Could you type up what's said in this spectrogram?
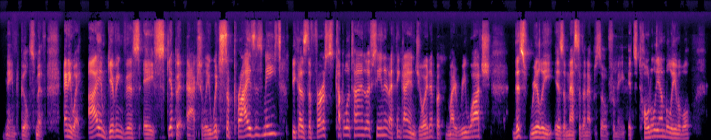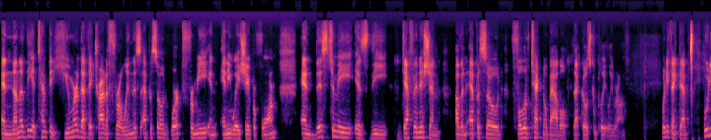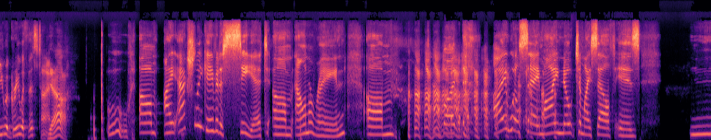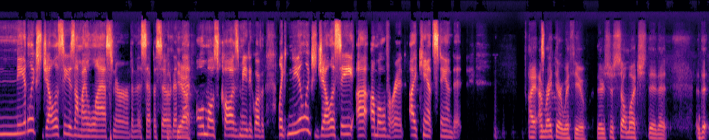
named bill smith anyway i am giving this a skip it actually which surprises me because the first couple of times i've seen it i think i enjoyed it but my rewatch this really is a mess of an episode for me. It's totally unbelievable. And none of the attempted humor that they try to throw in this episode worked for me in any way, shape, or form. And this to me is the definition of an episode full of technobabble that goes completely wrong. What do you think, Deb? Who do you agree with this time? Yeah. Ooh, um, I actually gave it a see it, um, Alan Moraine. Um, but I will say my note to myself is Neelix's jealousy is on my last nerve in this episode, and Yeah. that almost caused me to go over. Like Neelix jealousy, uh, I'm over it. I can't stand it. I, I'm right there with you. There's just so much that, that, that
